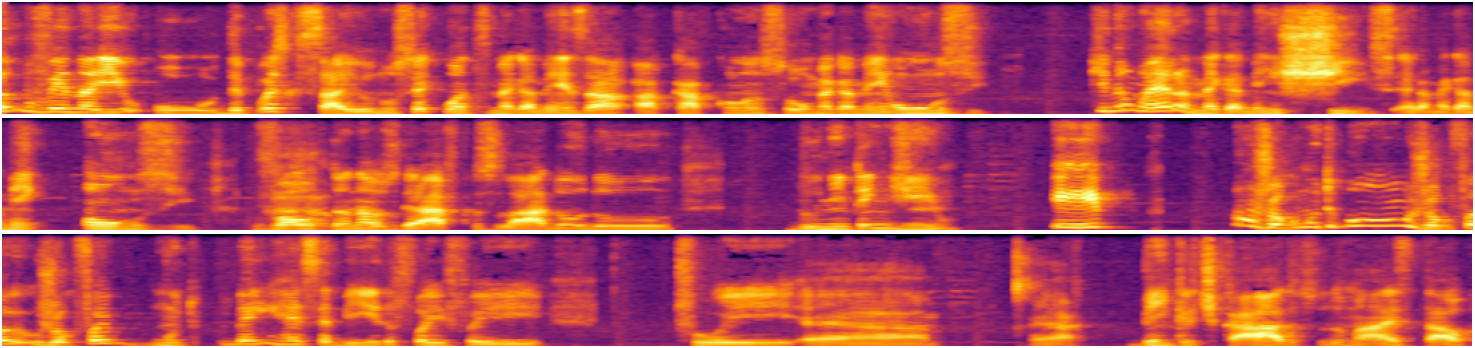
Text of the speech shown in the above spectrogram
estamos vendo aí o. Depois que saiu não sei quantos Mega Mans, a, a Capcom lançou o Mega Man 11. Que não era Mega Man X, era Mega Man 11. Voltando aos gráficos lá do, do, do Nintendinho. E é um jogo muito bom. O jogo foi, o jogo foi muito bem recebido, foi, foi, foi é, é, bem criticado e tudo mais e tal.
